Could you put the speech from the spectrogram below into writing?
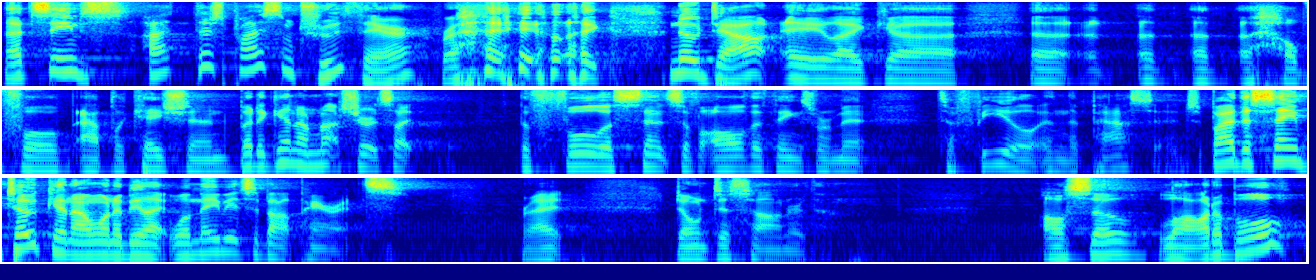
that seems I, there's probably some truth there right? Like no doubt a like uh, a, a, a, helpful application. But again i'm not sure it's like the fullest sense of all the things we're meant to feel in the passage. By the same token i want to be like well maybe it's about parents right? Don't dishonor them. Also laudable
